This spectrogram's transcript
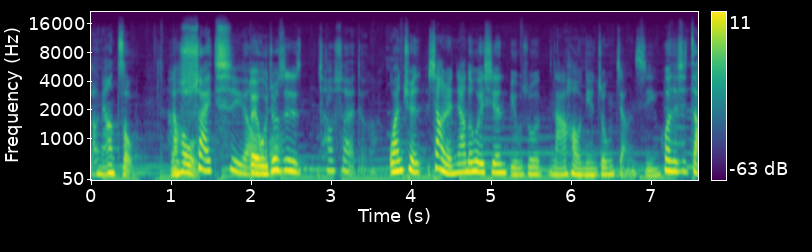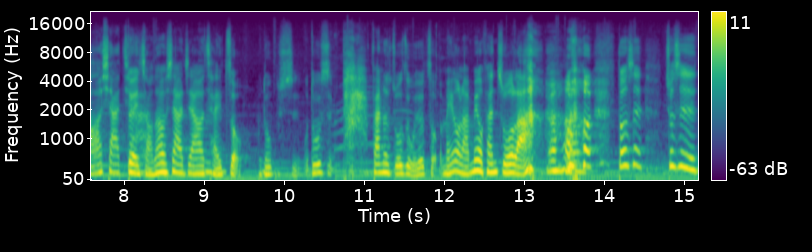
老娘走。然后帅气哦，对我就是超帅的。完全像人家都会先，比如说拿好年终奖金，或者是找到下家，对，找到下家才走。我都不是，我都是啪翻了桌子我就走，没有啦，没有翻桌啦，都是就是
